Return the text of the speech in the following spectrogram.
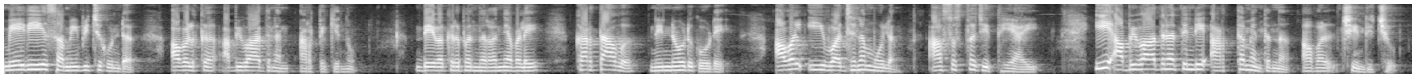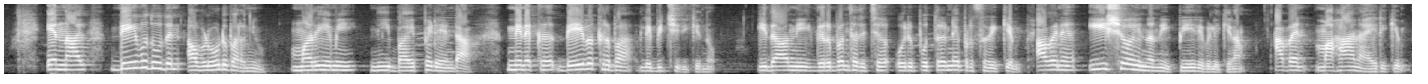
മേരിയെ സമീപിച്ചുകൊണ്ട് അവൾക്ക് അഭിവാദനം അർപ്പിക്കുന്നു. ദൈവകൃപ നിറഞ്ഞവളെ കർത്താവ് നിന്നോടുകൂടെ. അവൾ ഈ വചനം മൂലം അസ്വസ്ഥചിത്തയായി. ഈ അഭിവാദനത്തിന്റെ അർത്ഥമെന്തെന്ന് അവൾ ചിന്തിച്ചു. എന്നാൽ ദേവദൂതൻ അവളോട് പറഞ്ഞു മറിയമേ നീ ഭയപ്പെടേണ്ട. നിനക്ക് ദൈവകൃപ ലഭിച്ചിരിക്കുന്നു. ഇതാ നീ ഗർഭം ധരിച്ച് ഒരു പുത്രനെ പ്രസവിക്കും. അവന് ഈശോ എന്ന് നീ പേര് വിളിക്കണം. അവൻ മഹാനായിരിക്കും.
